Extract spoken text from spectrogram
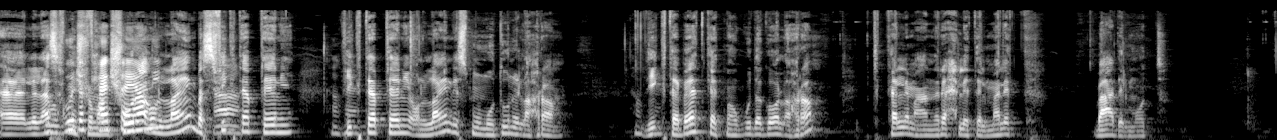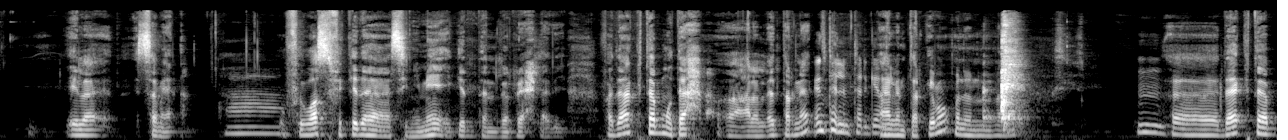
آه للأسف مش منشورة يعني؟ اونلاين بس في آه. كتاب تاني. okay. في كتاب تاني اونلاين اسمه متون الأهرام. دي كتابات كانت موجودة جوه الأهرام بتتكلم عن رحلة الملك بعد الموت إلى السماء. آه. وفي وصف كده سينمائي جدا للرحلة دي. فده كتاب متاح على الإنترنت. أنت اللي مترجمه. أنا اللي مترجمه من آه ده كتاب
